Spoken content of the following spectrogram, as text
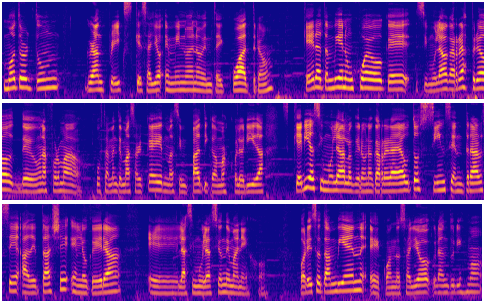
Motor Toon Grand Prix, que salió en 1994 que era también un juego que simulaba carreras, pero de una forma justamente más arcade, más simpática, más colorida. Quería simular lo que era una carrera de autos sin centrarse a detalle en lo que era eh, la simulación de manejo. Por eso también eh, cuando salió Gran Turismo,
